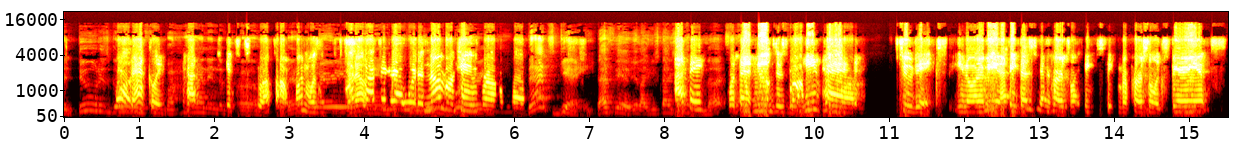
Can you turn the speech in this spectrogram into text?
the dude is going exactly. How did we get to two? I thought one was. I'm trying to figure out where the number came from. That's gay. That's it. You're like you start. I think what that means is that he's had two dicks. You know what I mean? I think that's him personally. I think speaking from personal experience.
